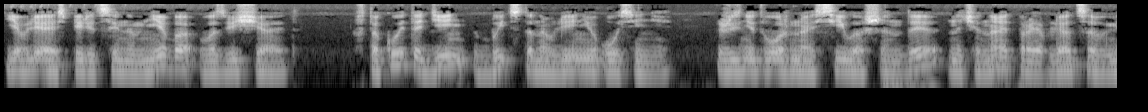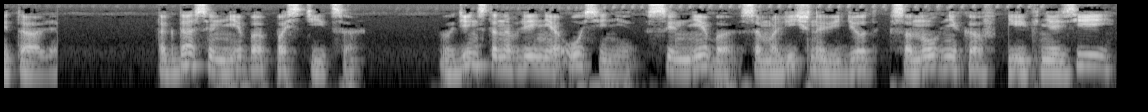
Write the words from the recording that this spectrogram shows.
являясь перед сыном неба, возвещает «В такой-то день быть становлению осени. Жизнетворная сила Шенде начинает проявляться в металле. Тогда сын неба постится». В день становления осени Сын Неба самолично ведет сановников и князей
